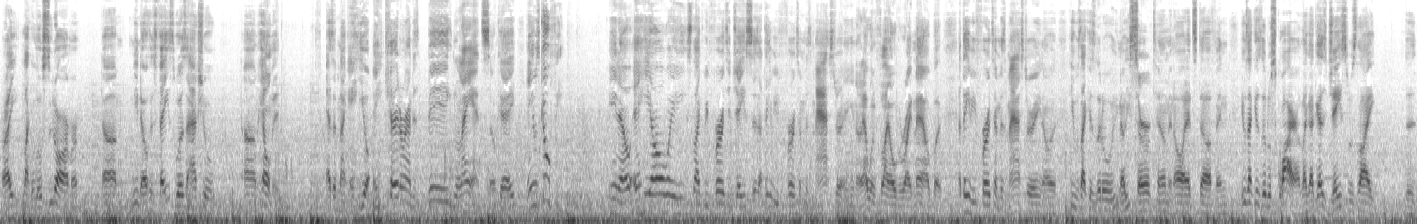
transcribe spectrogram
right? Like a little suit of armor. Um, you know, his face was an actual um, helmet as a knight, and he, and he carried around this big lance, okay? And he was goofy, you know, and he always like referred to Jason. I think he referred to him as master, and you know that wouldn't fly over right now, but I think he referred to him as master. You know, he was like his little, you know, he served him and all that stuff, and he was like his little squire. Like I guess Jace was like the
